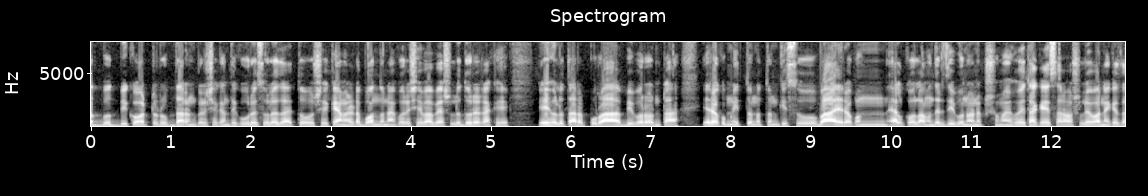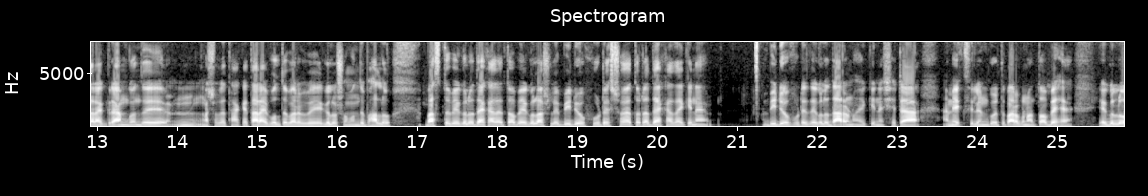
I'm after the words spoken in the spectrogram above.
অদ্ভুত, বিকট রূপ ধারণ করে সেখান থেকে উড়ে চলে যায়। তো সে ক্যামেরাটা বন্ধ না করে সেভাবে আসলে ধরে রাখে। এই হলো তার পুরা বিবরণটা। এরকম নিত্য নতুন কিছু বা এরকম অ্যালকোহল আমাদের জীবনে অনেক সময় হয়ে থাকে। এছাড়া আসলে অনেকে যারা গ্রামগঞ্জে আসলে থাকে, তারাই বলতে পারবে এগুলো সম্বন্ধে ভালো। বাস্তবে এগুলো দেখা যায়, তবে এগুলো আসলে ভিডিও ফুটেজ সহায়তাটা দেখা যায় কিনা ভিডিও ফুটেজ এগুলো দারুণ হয় কিনা সেটা আমি এক্সিলেন্ট করতে পারব না। তবে হ্যাঁ এগুলো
